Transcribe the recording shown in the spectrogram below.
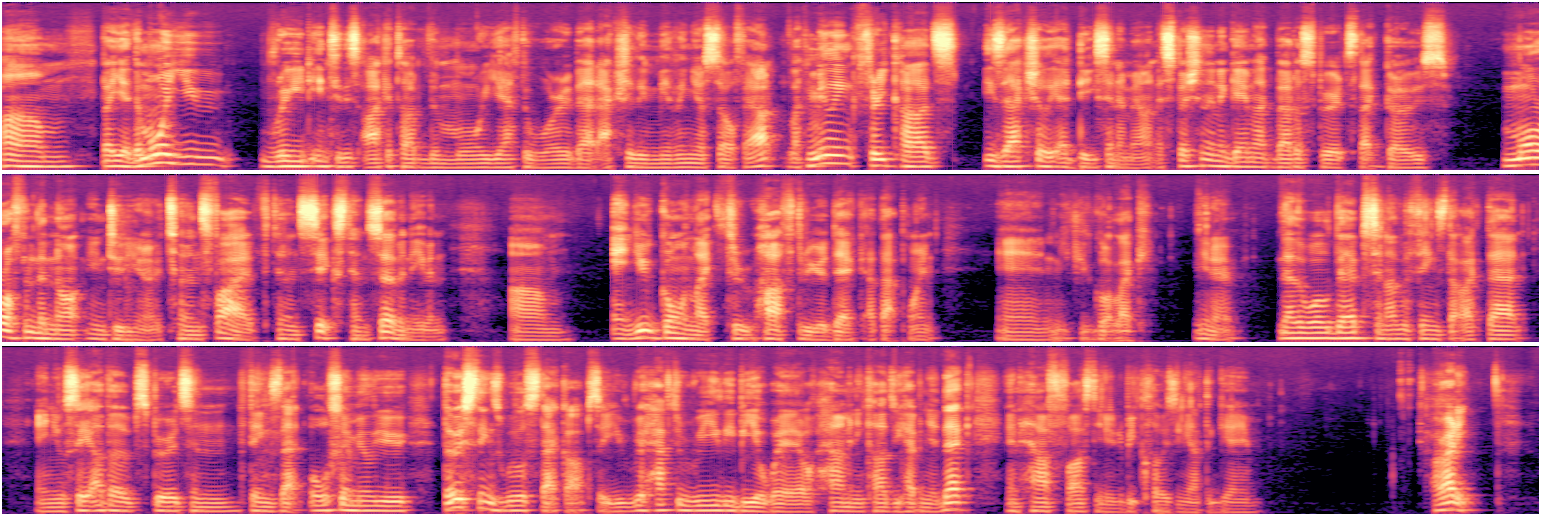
Um, but yeah, the more you read into this archetype, the more you have to worry about actually milling yourself out. Like milling three cards is actually a decent amount, especially in a game like Battle Spirits that goes more often than not into you know turns five, turn six, turn seven even. Um, and you're going like through half through your deck at that point. And if you've got like you know netherworld depths and other things that like that and you'll see other spirits and things that also mill you those things will stack up. So you have to really be aware of how many cards you have in your deck and how fast you need to be closing out the game. Alrighty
